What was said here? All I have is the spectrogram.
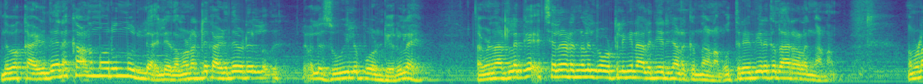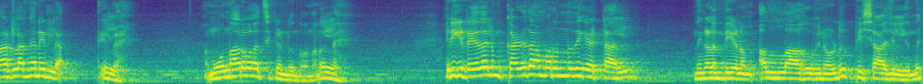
എന്നിപ്പോൾ കഴുതേനെ കാണുന്നവരൊന്നുമില്ല അല്ലേ നമ്മുടെ നാട്ടിൽ കഴുത എവിടെ ഉള്ളത് വല്ല സൂയിൽ പോകേണ്ടി വരും അല്ലേ തമിഴ്നാട്ടിലൊക്കെ ചിലയിടങ്ങളിൽ റോട്ടിൽ ഇങ്ങനെ അലഞ്ഞിരിഞ്ഞ് നടക്കുന്ന കാണാം ഉത്തരേന്ത്യയിലൊക്കെ ധാരാളം കാണാം. നമ്മുടെ നാട്ടിൽ അങ്ങനെ ഇല്ല? ഇല്ലേ മൂന്നാറ് വാച്ചിക്കുണ്ടെന്ന് തോന്നണം അല്ലേ? ഇരിക്കട്ടെ ഏതായാലും കഴുത അമർന്നത് കേട്ടാൽ നിങ്ങൾ എന്ത് ചെയ്യണം? അള്ളാഹുവിനോട് പിശാചിൽ നിന്ന്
